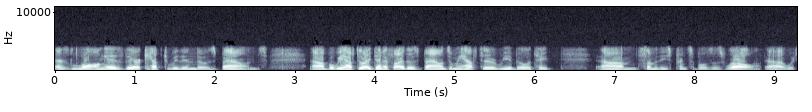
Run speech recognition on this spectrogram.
as long as they're kept within those bounds. Uh, but we have to identify those bounds and we have to rehabilitate um, some of these principles as well, uh, which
